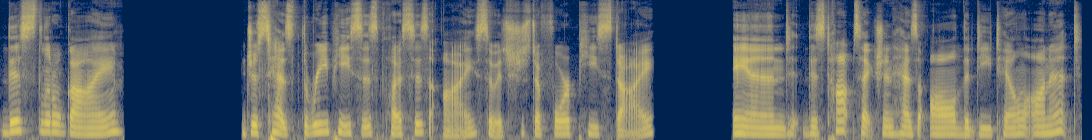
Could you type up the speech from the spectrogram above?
this little guy just has three pieces plus his eye. So it's just a four piece die. And this top section has all the detail on it.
